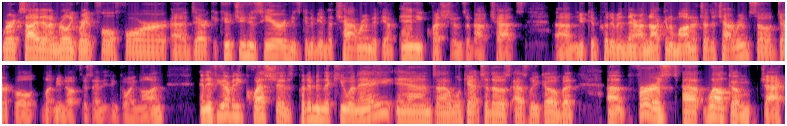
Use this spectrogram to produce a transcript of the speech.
we're excited. I'm really grateful for uh, Derek Kikuchi, who's here, who's going to be in the chat room. If you have any questions about chats, um, you can put them in there. I'm not going to monitor the chat room, so Derek will let me know if there's anything going on. And if you have any questions, put them in the Q&A, and uh, we'll get to those as we go. But uh, first, uh, welcome, Jack.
